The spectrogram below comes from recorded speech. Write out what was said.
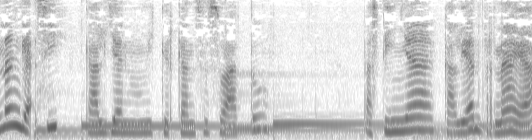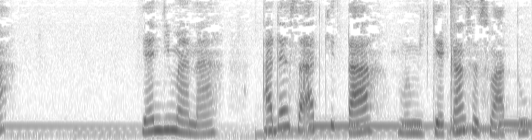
nggak sih kalian memikirkan sesuatu? Pastinya kalian pernah ya. Yang di mana ada saat kita memikirkan sesuatu,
